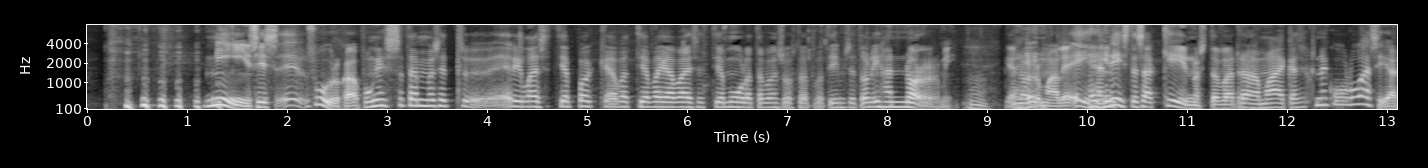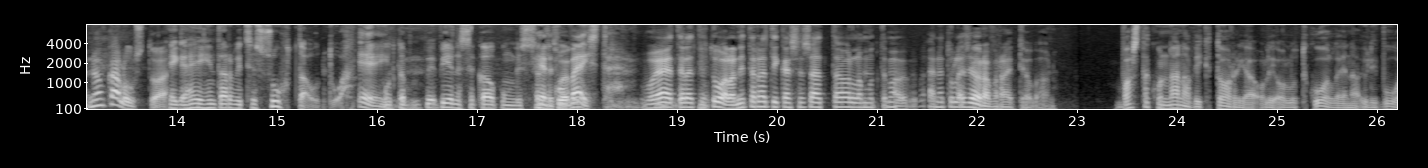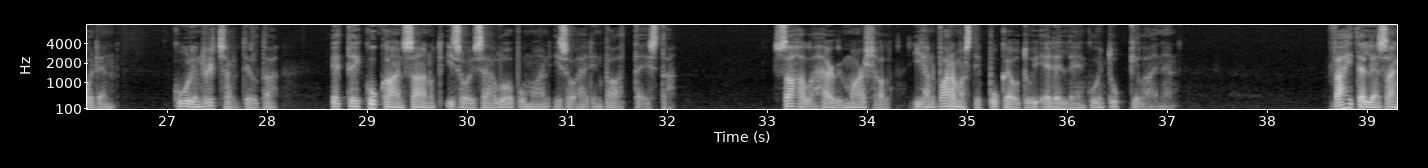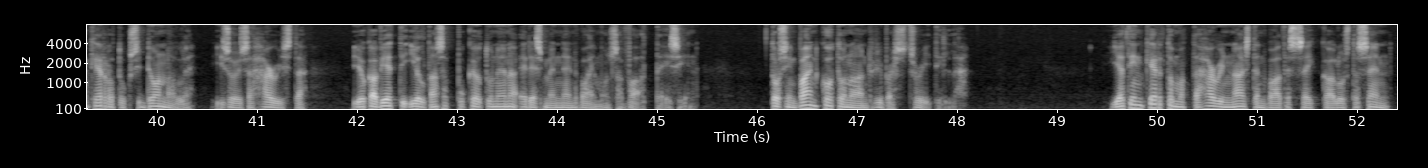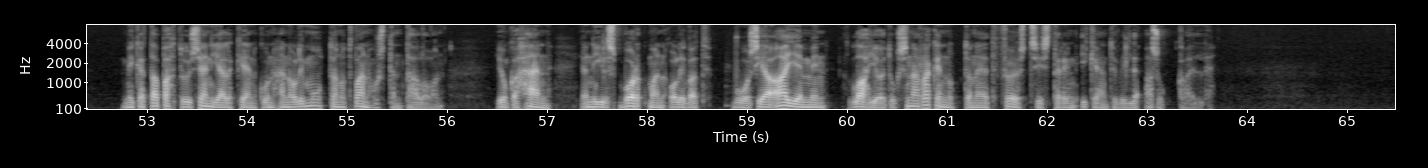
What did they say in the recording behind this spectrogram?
niin, siis eh, suurkaupungissa tämmöiset eh, erilaiset ja poikkeavat ja vajavaiset ja muulla tavoin suhtautuvat ihmiset on ihan normi mm. ja normaalia. Eihän heihin... niistä saa kiinnostavaa draamaa aikaiseksi, kun ne kuuluu asiaan, ne on kalustoa. Eikä heihin tarvitse suhtautua. Ei. Mutta pienessä kaupungissa... Heidät voi väistää. Voi ajatella, että tuolla niitä ratikassa saattaa olla, mutta aina tulee seuraava raitiovaunu. Vasta kun Nana Victoria oli ollut kuolleena yli vuoden, kuulin Richardilta – ettei kukaan saanut isoisää luopumaan isoäidin vaatteista. Sahalla Harry Marshall ihan varmasti pukeutui edelleen kuin tukkilainen. Vähitellen sain kerrotuksi Donnalle, isoisa Harrystä, joka vietti iltansa pukeutuneena edesmenneen vaimonsa vaatteisiin. Tosin vain kotonaan River Streetillä. Jätin kertomatta Harryn naisten vaateseikkailusta sen, mikä tapahtui sen jälkeen, kun hän oli muuttanut vanhusten taloon, jonka hän ja Niels Borgman olivat vuosia aiemmin lahjoituksena rakennuttaneet First Sisterin ikääntyville asukkaille.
